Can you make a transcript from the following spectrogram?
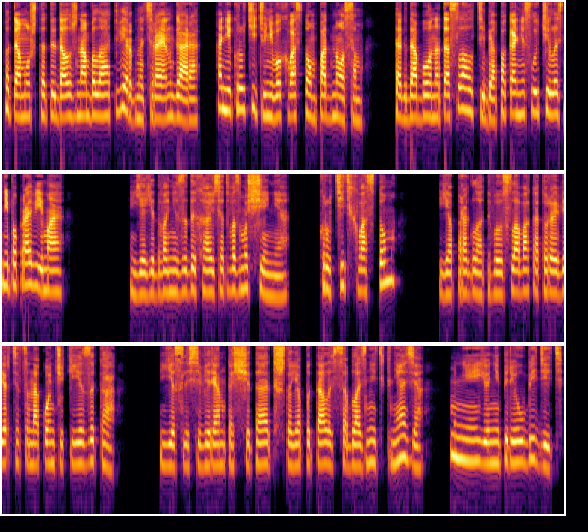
«Потому что ты должна была отвергнуть Райангара, а не крутить у него хвостом под носом. Тогда бы он отослал тебя, пока не случилось непоправимое». Я едва не задыхаюсь от возмущения. «Крутить хвостом?» Я проглатываю слова, которые вертятся на кончике языка. Если северянка считает, что я пыталась соблазнить князя, мне ее не переубедить.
